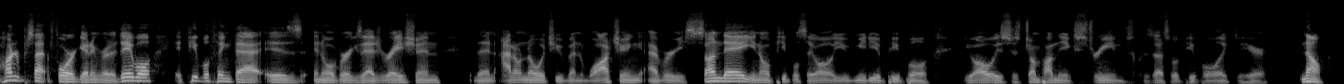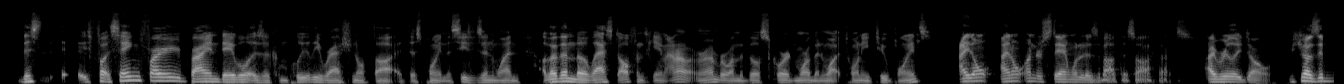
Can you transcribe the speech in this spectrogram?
100% for getting rid of Daboll. If people think that is an over exaggeration, then I don't know what you've been watching every Sunday. You know, people say, oh, you media people, you always just jump on the extremes because that's what people like to hear. No, this saying fire Brian Daboll is a completely rational thought at this point in the season when, other than the last Dolphins game, I don't remember when the Bills scored more than what, 22 points? I don't I don't understand what it is about this offense. I really don't. Because it'd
